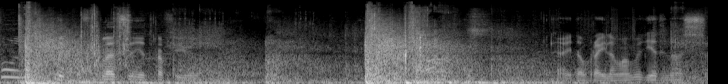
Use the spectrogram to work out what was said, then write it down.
Boże, tylko w plecy nie trafiłem. Okej, dobra, ile mamy? 11.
